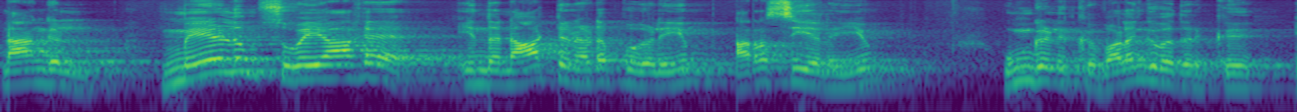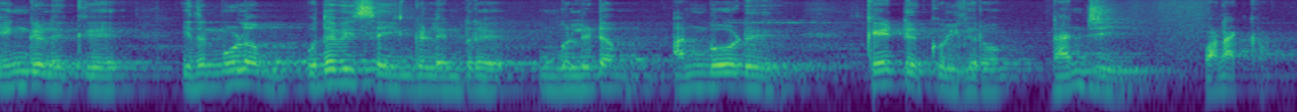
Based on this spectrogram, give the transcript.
நாங்கள் மேலும் சுவையாக இந்த நாட்டு நடப்புகளையும் அரசியலையும் உங்களுக்கு வழங்குவதற்கு எங்களுக்கு இதன் மூலம் உதவி செய்யுங்கள் என்று உங்களிடம் அன்போடு கேட்டுக்கொள்கிறோம். நன்றி. வணக்கம்.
